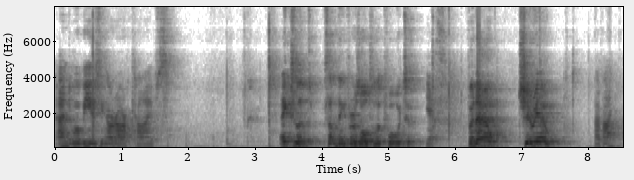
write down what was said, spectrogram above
and we'll be using our archives. Excellent. Something for us all to look forward to. Yes. For now, cheerio. Bye-bye.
